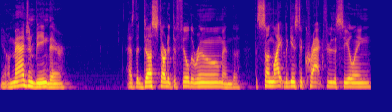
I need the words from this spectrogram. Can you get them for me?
you know, imagine being there as the dust started to fill the room and the, the sunlight begins to crack through the ceiling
